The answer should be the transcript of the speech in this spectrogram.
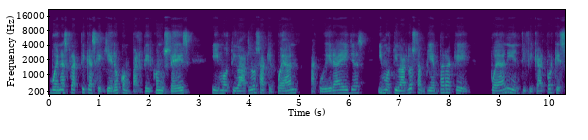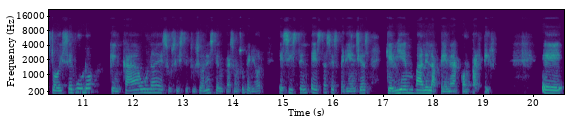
buenas prácticas que quiero compartir con ustedes y motivarlos a que puedan acudir a ellas y motivarlos también para que puedan identificar, porque estoy seguro que en cada una de sus instituciones de educación superior existen estas experiencias que bien vale la pena compartir. Eh,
